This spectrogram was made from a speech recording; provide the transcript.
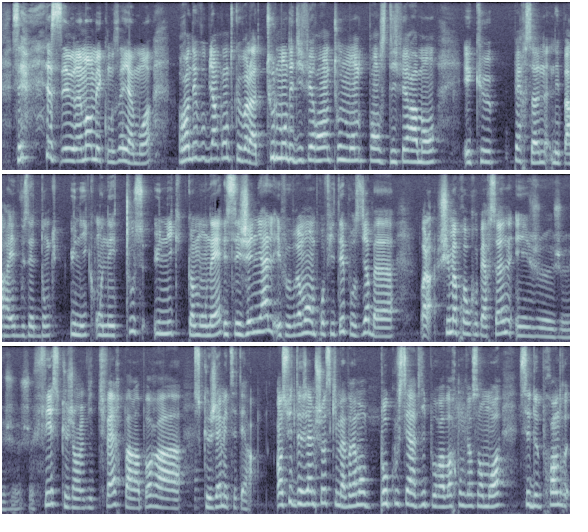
c'est vraiment mes conseils à moi. Rendez-vous bien compte que voilà tout le monde est différent tout le monde pense différemment et que personne n'est pareil, vous êtes donc unique, on est tous uniques comme on est, et c'est génial, il faut vraiment en profiter pour se dire, bah voilà, je suis ma propre personne et je, fais ce que j'ai envie de faire par rapport à ce que j'aime, etc. Ensuite, deuxième chose qui m'a vraiment beaucoup servi pour avoir confiance en moi, c'est de prendre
